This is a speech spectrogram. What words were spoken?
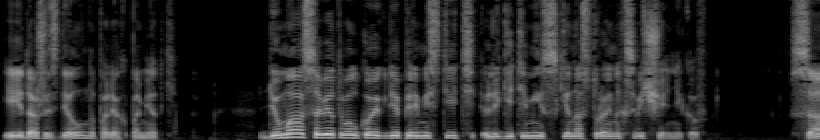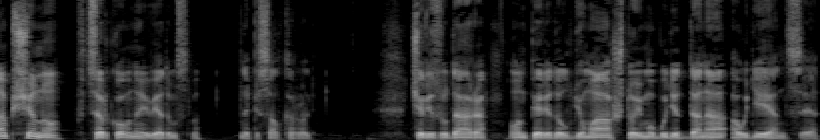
и даже сделал на полях пометки. Дюма советовал кое-где переместить легитимистски настроенных священников сообщено в церковное ведомство, написал король. Через удара он передал Дюма, что ему будет дана аудиенция.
